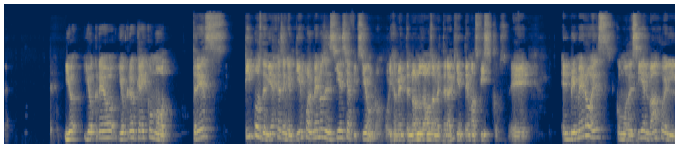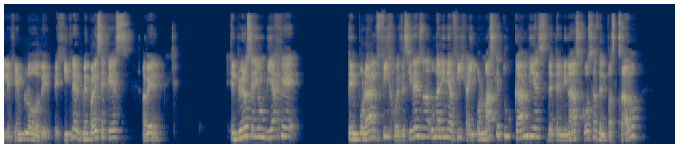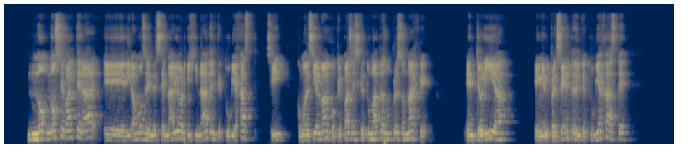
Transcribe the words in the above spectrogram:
Yo, yo, creo, yo creo que hay como tres tipos de viajes en el tiempo, al menos en ciencia ficción, ¿no? Obviamente no nos vamos a meter aquí en temas físicos. Eh, el primero es, como decía el Banjo, el ejemplo de, Hitler. Me parece que es, a ver, el primero sería un viaje temporal fijo, es decir, es una línea fija y por más que tú cambies determinadas cosas del pasado, no, no se va a alterar, eh, digamos, el escenario original del que tú viajaste, ¿sí? Como decía el banco, ¿qué pasa es que tú matas un personaje, en teoría, en el presente del que tú viajaste,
